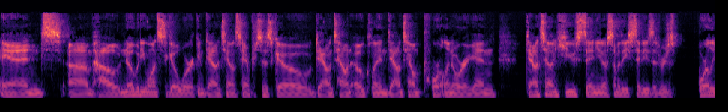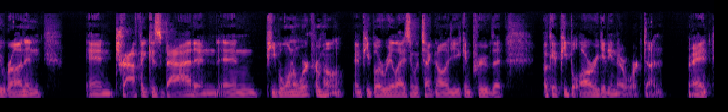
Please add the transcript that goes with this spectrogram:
And um, how nobody wants to go work in downtown San Francisco, downtown Oakland, downtown Portland, Oregon, downtown Houston. You know, some of these cities that are just poorly run and and traffic is bad, and and people want to work from home, and people are realizing with technology you can prove that okay, people are getting their work done, right?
